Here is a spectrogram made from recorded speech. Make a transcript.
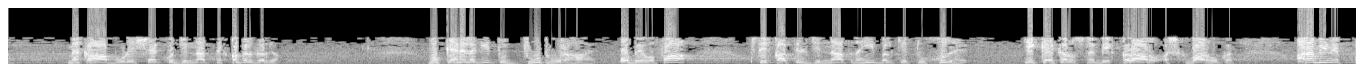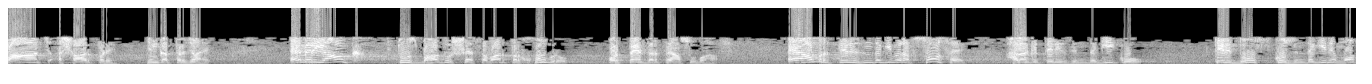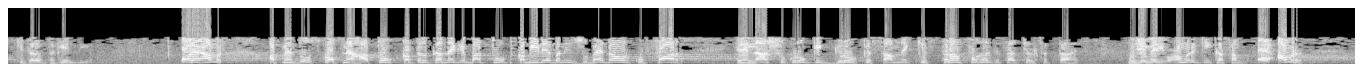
میں کہا، بوڑھے شیخ کو جنات نے قتل کر دیا۔ وہ کہنے لگی، تو جھوٹ بول رہا ہے اور بے وفا اس کے قاتل جنات نہیں بلکہ تو خود ہے. یہ کہہ کر اس نے بے قرار اور اشکبار ہو کر عربی میں پانچ اشار پڑے جن کا ترجمہ ہے، اے میری آنکھ، تو اس بہادر شہ سوار پر خوب رو اور پے در پہ آنسو بہا۔ اے امر تیری زندگی پر افسوس ہے۔ حالانکہ تیری زندگی کو تیرے دوست کو زندگی نے موت کی طرف دھکیل دیا۔ اور اے امر اپنے دوست کو اپنے ہاتھوں قتل کرنے کے بعد تو قبیلے بنی زبیدہ اور کفار یعنی ناشکروں کے گروہ کے سامنے کس طرح فخر کے ساتھ چل سکتا ہے؟ مجھے میری عمر کی قسم، اے امر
